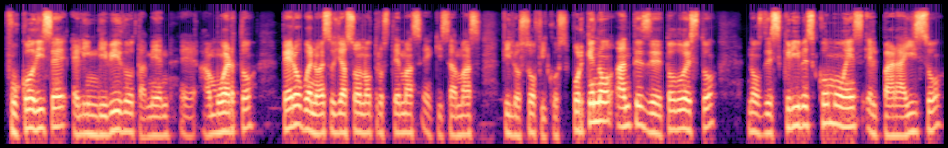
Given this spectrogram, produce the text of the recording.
Foucault dice, el individuo también eh, ha muerto, pero bueno, esos ya son otros temas eh, quizá más filosóficos. ¿Por qué no, antes de todo esto, nos describes cómo es el paraíso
